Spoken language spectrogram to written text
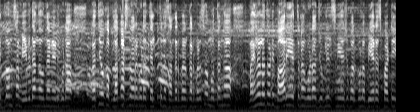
విధ్వంసం ఏ విధంగా ఉందనేది కూడా ప్రతి ఒక్క ప్లకార్డ్స్ ద్వారా కూడా తెలుపుతున్న సందర్భం కనబడుతుంది. సో మొత్తంగా మహిళలతోటి భారీ ఎత్తున కూడా జూబ్లీల్స్ నియోజకవర్గంలో బీఆర్ఎస్ పార్టీ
